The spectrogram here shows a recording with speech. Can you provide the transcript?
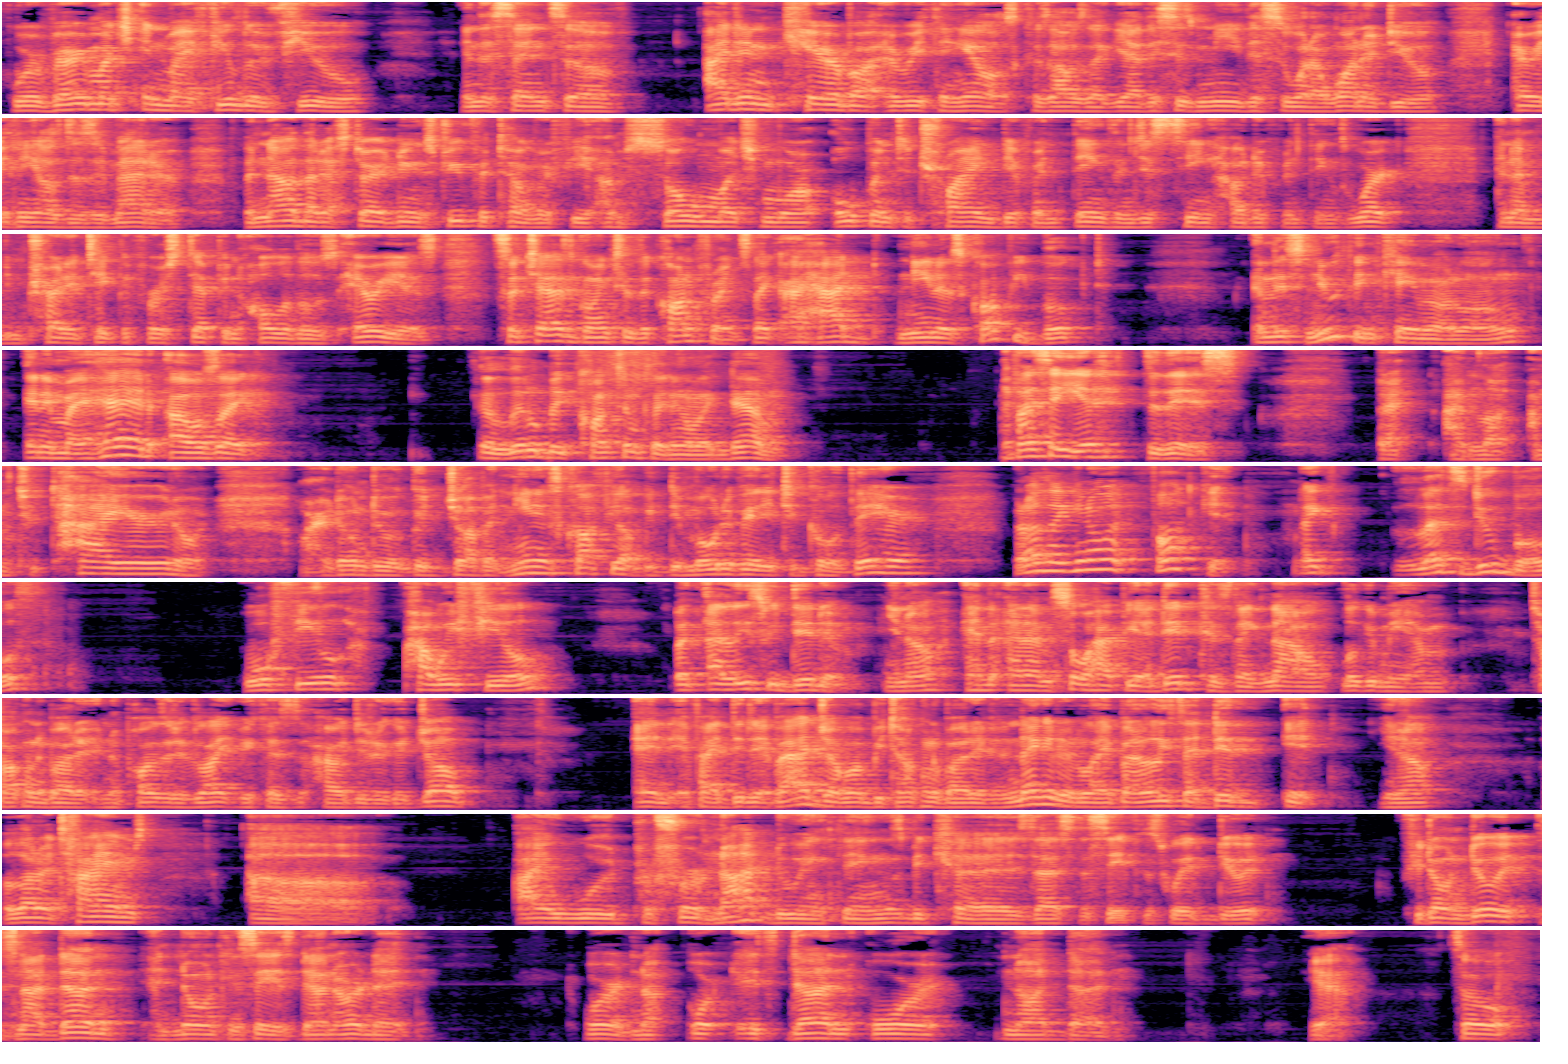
were very much in my field of view in the sense of I didn't care about everything else because I was like, yeah, this is me. This is what I want to do. Everything else doesn't matter. But now that I've started doing street photography, I'm so much more open to trying different things and just seeing how different things work. And I've been trying to take the first step in all of those areas, such as going to the conference. Like I had Nina's coffee booked, and this new thing came along. And in my head, I was like a little bit contemplating. I'm like, damn, if I say yes to this, but I'm not, I'm too tired or, or I don't do a good job at Nina's coffee, I'll be demotivated to go there. But I was like, you know what? Fuck it. Like, let's do both. We'll feel how we feel, but at least we did them, you know? And, and I'm so happy I did because, like, now look at me. I'm talking about it in a positive light because I did a good job. And if I did a bad job, I'd be talking about it in a negative light, but at least I did it, you know? A lot of times, uh, I would prefer not doing things because that's the safest way to do it. If you don't do it, it's not done, and no one can say it's done or dead, or not, or it's done or not done. Yeah. So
